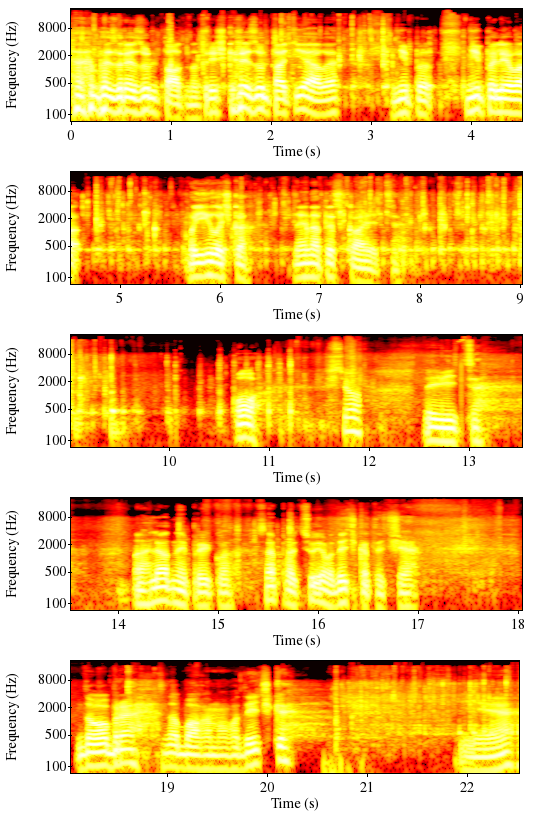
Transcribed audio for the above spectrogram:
безрезультатно. Трішки результат є, але ніпе- ніпелєва поїлочка не натискається. О, все, дивіться. Наглядний приклад. Все працює, водичка тече. Добре, додамо водички. Є.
